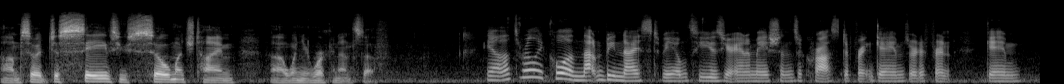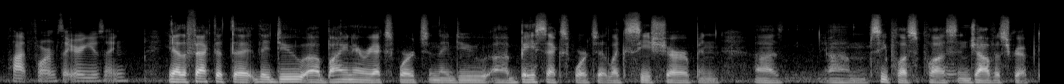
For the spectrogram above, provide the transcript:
Um, so it just saves you so much time uh, when you're working on stuff. Yeah, that's really cool, and that would be nice to be able to use your animations across different games or different game platforms that you're using. Yeah, the fact that the, they do uh, binary exports and they do uh, base exports at like C Sharp and uh, um, C++ and JavaScript.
